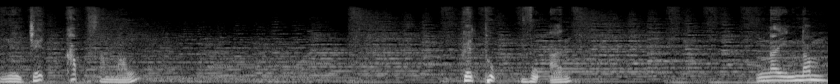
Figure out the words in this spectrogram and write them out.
người chết khóc ra máu. Kết thúc vụ án Ngày 5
